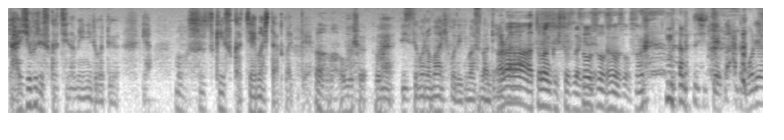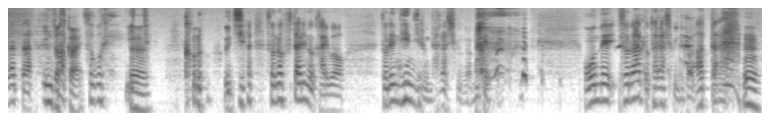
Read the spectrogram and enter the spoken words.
大丈夫ですかちなみに」とかって「いやもうスーツケース買っちゃいました」とか言って。ああ面白い、「うん。はい、いつでも生飛行できます」なんて言あいながららトランク一つだけで。そうそうそう。そう、そんな話してバーッと盛り上がったら インザスカイ。あそこに行って、うん。このうちはその二人の会話をトレンディエンジェルの高橋君が見てて。ほんでその後高橋君に会ったらうん、うん、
